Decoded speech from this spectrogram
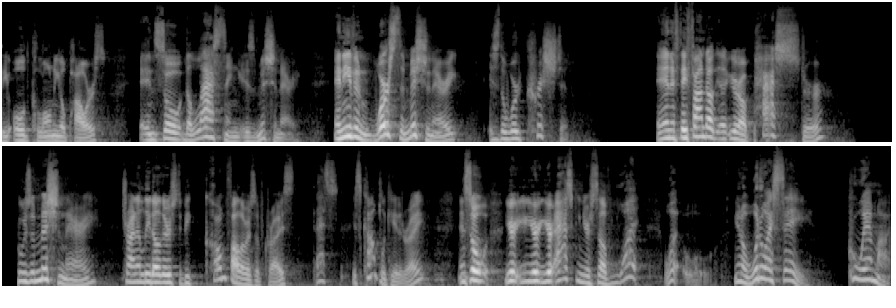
the old colonial powers. And so the last thing is missionary. And even worse than missionary is the word Christian. And if they find out that you're a pastor who's a missionary trying to lead others to become followers of Christ, that's it's complicated, right? And so you're, you're, you're asking yourself, what, what, you know, what do I say? Who am I?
